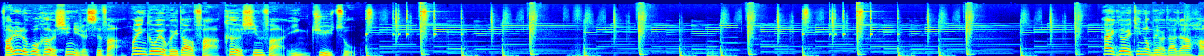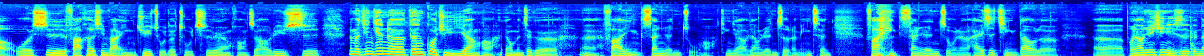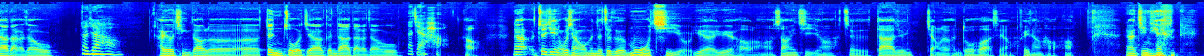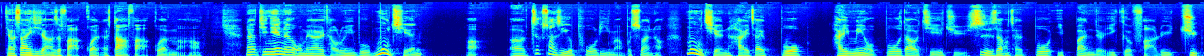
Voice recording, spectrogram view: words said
法律的过客，心理的司法，欢迎各位回到法客心法影剧组。嗨，各位听众朋友，大家好，我是法客心法影剧组的主持人黄志豪律师。那么今天呢，跟过去一样哈，我们这个呃法影三人组哈，听起来好像忍者的名称。法影三人组呢，还是请到了呃彭阳军心理师跟大家打个招呼，大家好，还有请到了呃邓作家跟大家打个招呼。大家好，好，那最近我想我们的这个默契有越来越好了哈。上一集哈，这大家就讲了很多话，这样非常好哈。那今天讲上一集讲的是法官呃大法官嘛哈。那今天呢，我们要来讨论一部目前啊呃，这算是一个破例吗？不算哈。目前还在播，还没有播到结局，事实上才播一半的一个法律剧。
